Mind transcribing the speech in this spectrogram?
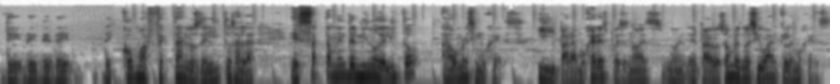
de, de, de, de, cómo afectan los delitos a la... Exactamente el mismo delito a hombres y mujeres. Y para mujeres, pues no es... Eh, para los hombres no es igual que las mujeres.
